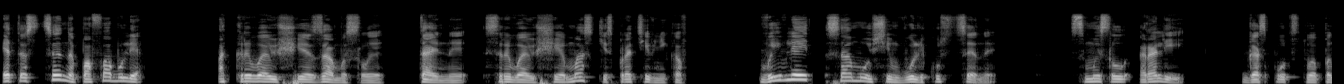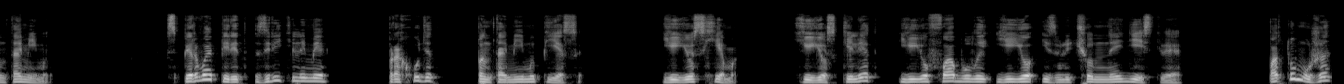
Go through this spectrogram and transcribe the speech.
Эта сцена по фабуле, открывающая замыслы тайны, срывающая маски с противников, выявляет самую символику сцены, смысл ролей, господство пантомимы. Сперва перед зрителями проходят пантомимы пьесы, ее схема, ее скелет, ее фабулы, ее извлеченные действия. Потом уже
